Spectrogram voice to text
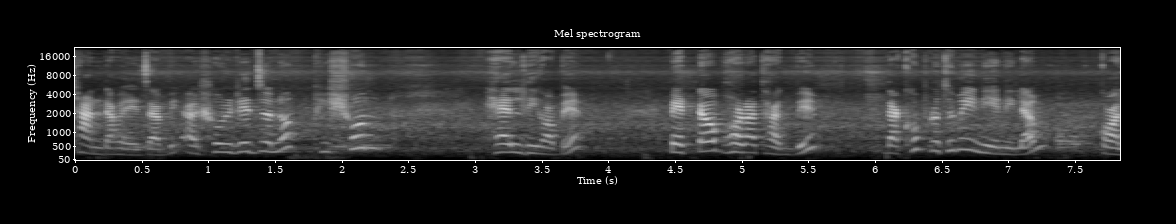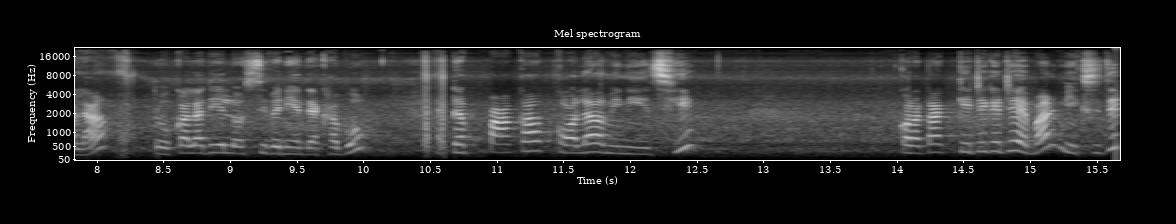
ঠান্ডা হয়ে যাবে আর শরীরের জন্য ভীষণ হেলদি হবে। পেটটাও ভরা থাকবে। দেখো, প্রথমেই নিয়ে নিলাম। কলা। তো কলা দিয়ে লস্যি বানিয়ে দেখাবো। একটা পাকা কলা আমি নিয়েছি। কলাটা কেটে কেটে এবার মিক্সিতে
